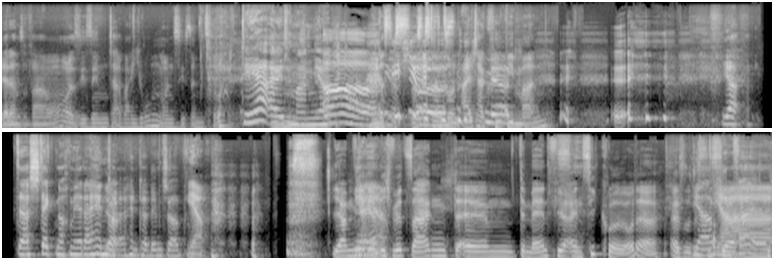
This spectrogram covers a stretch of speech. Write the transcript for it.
Der dann so war, oh, sie sind aber jung und sie sind so. Der alte Mann, ja. Ah, Und das ist, das ist dann so ein alter, creepy Mann. Ja, da steckt noch mehr dahinter, Ja. hinter dem Job. Ja, Ja, Miriam, Ja, ja. ich würde sagen, ähm, Demand für ein Sequel, oder? Also das Ja, ist auf ja, jeden Fall.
